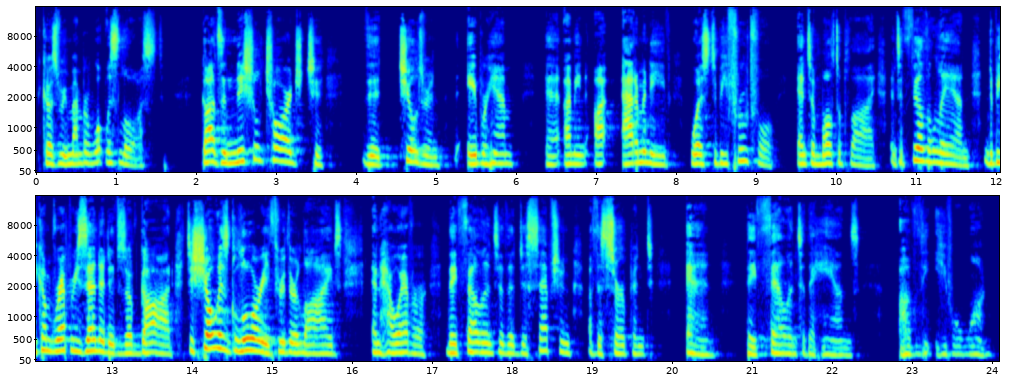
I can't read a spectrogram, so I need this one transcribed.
Because remember what was lost. God's initial charge to the children, Abraham, uh, I mean, uh, Adam and Eve, was to be fruitful and to multiply and to fill the land and to become representatives of God, to show his glory through their lives. And however, they fell into the deception of the serpent and they fell into the hands of the evil one.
